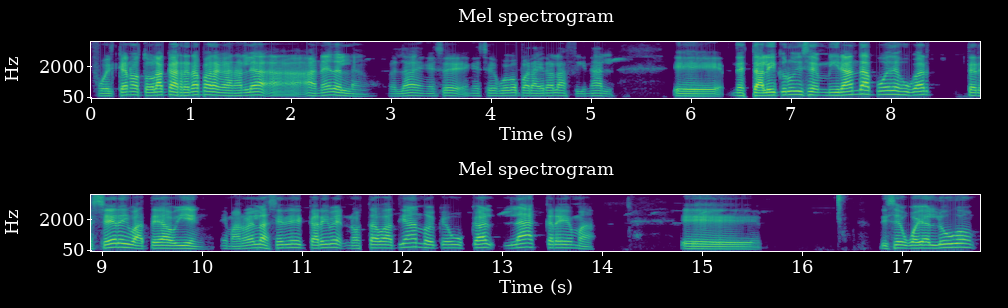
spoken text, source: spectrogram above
fue el que anotó la carrera para ganarle a, a Netherlands, ¿verdad? En ese, en ese juego para ir a la final. Eh, Cruz dice, Miranda puede jugar tercera y batea bien. Emanuel, la serie del Caribe no está bateando, hay que buscar la crema. Eh, dice Guayal Lugo,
